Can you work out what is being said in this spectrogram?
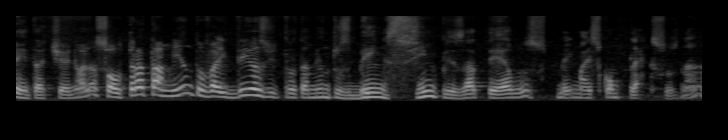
Bem, Tatiane, olha só, o tratamento vai desde tratamentos bem simples até os bem mais complexos, né?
